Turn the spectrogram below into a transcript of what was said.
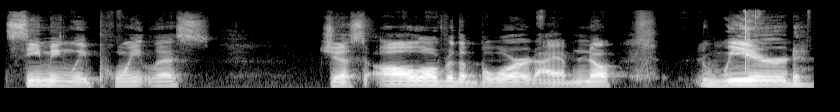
seemingly pointless, just all over the board. I have no weird,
